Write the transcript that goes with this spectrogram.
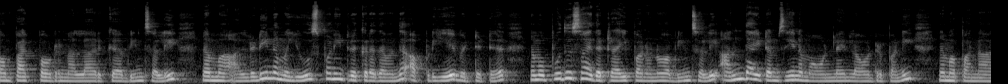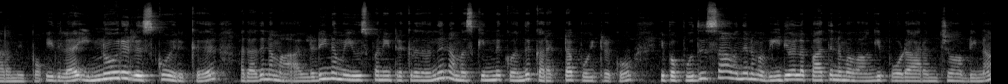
காம்பேக்ட் பவுடர் நல்லா இருக்குது அப்படின்னு சொல்லி நம்ம ஆல்ரெடி நம்ம யூஸ் பண்ணிகிட்ருக்கிறத வந்து அப்படியே விட்டுட்டு நம்ம புதுசாக இதை ட்ரை பண்ணணும் அப்படின்னு சொல்லி அந்த ஐட்டம்ஸையும் நம்ம ஆன்லைனில் ஆர்டர் பண்ணி நம்ம பண்ண ஆரம்பிப்போம். இதில் இன்னொரு ரிஸ்க்கும் இருக்குது அதாவது நம்ம ஆல்ரெடி நம்ம யூஸ் பண்ணிகிட்ருக்கிறது வந்து நம்ம ஸ்கின்னுக்கு வந்து கரெக்டாக போயிட்டுருக்கோம். இப்போ புதுசாக வந்து நம்ம வீடியோவில் பார்த்து நம்ம வாங்கி போட ஆரம்பித்தோம் அப்படின்னா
